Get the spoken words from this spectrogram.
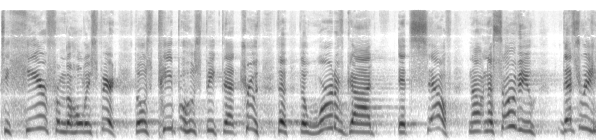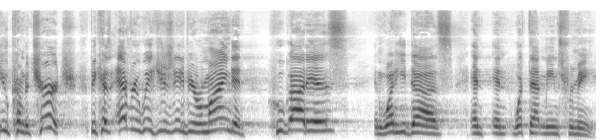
to hear from the Holy Spirit, those people who speak that truth, the, the Word of God itself. Now, now, some of you, that's the reason you come to church, because every week you just need to be reminded who God is and what he does and, and what that means for me.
